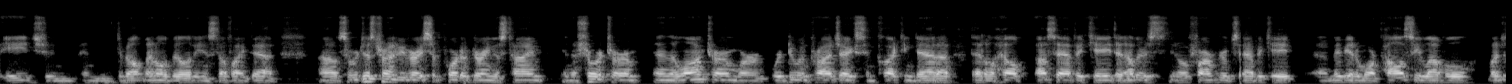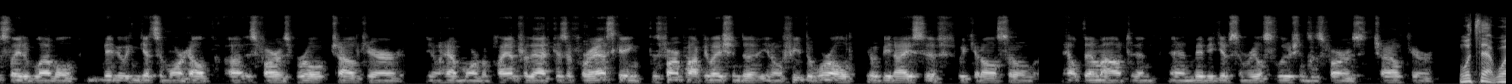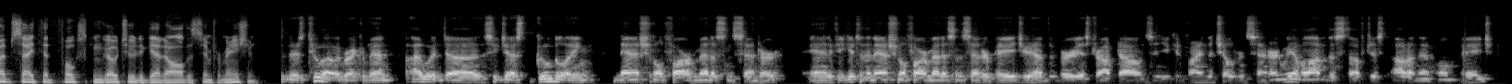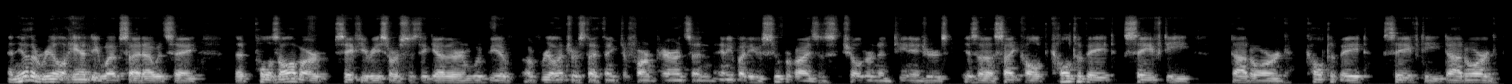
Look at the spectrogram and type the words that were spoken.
age and, and developmental ability and stuff like that. Uh, so we're just trying to be very supportive during this time in the short term. And in the long term, we're, we're doing projects and collecting data that'll help us advocate and others, you know, farm groups advocate, uh, maybe at a more policy level, legislative level. Maybe we can get some more help uh, as far as rural childcare you know have more of a plan for that because if we're asking this farm population to you know feed the world it would be nice if we could also help them out and and maybe give some real solutions as far as childcare What's that website that folks can go to to get all this information? There's two I would recommend. I would uh, suggest Googling National Farm Medicine Center. And if you get to the National Farm Medicine Center page, you have the various drop downs and you can find the Children's Center. And we have a lot of this stuff just out on that homepage. And the other real handy website, I would say, that pulls all of our safety resources together and would be of, of, real interest, I think, to farm parents and anybody who supervises children and teenagers is a site called Cultivate Safety cultivatesafety.org, cultivatesafety.org.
